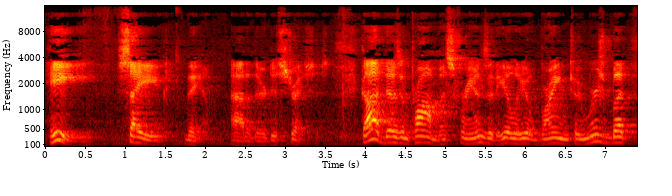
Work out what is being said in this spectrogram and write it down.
He saved them out of their distresses. God doesn't promise, friends, that He'll heal brain tumors, but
